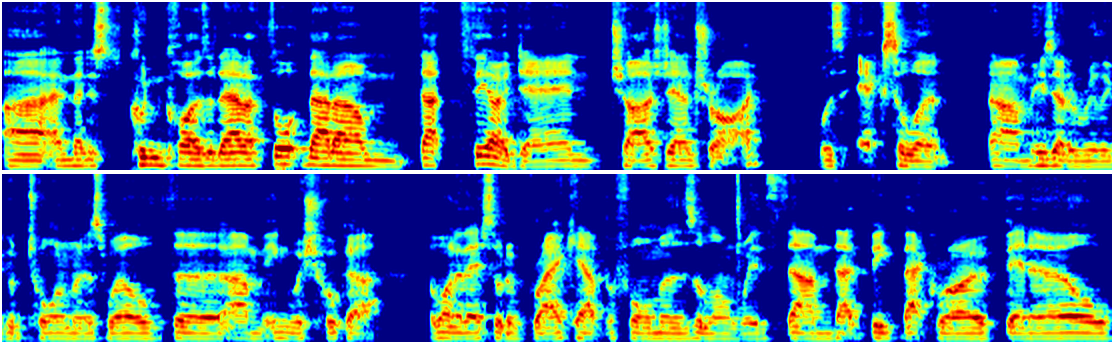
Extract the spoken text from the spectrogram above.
uh, and they just couldn't close it out. I thought that um, that Theo Dan charge down try was excellent. Um, he's had a really good tournament as well. The um, English hooker, one of their sort of breakout performers, along with um, that big back row of Ben Earl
